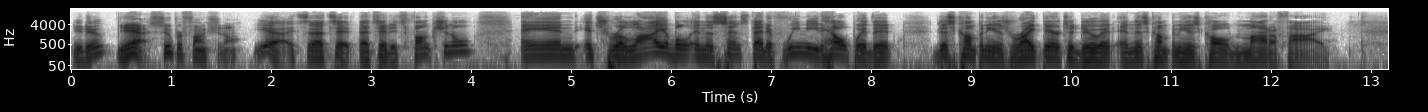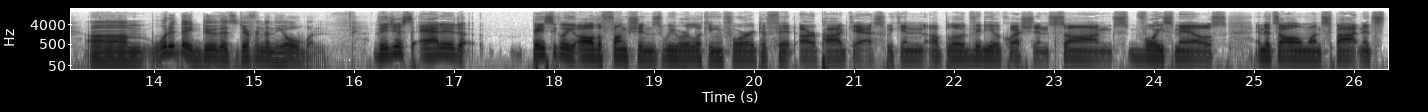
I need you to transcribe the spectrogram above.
You do? Yeah, super functional. Yeah, it's that's it. That's it. It's functional and it's reliable in the sense that if we need help with it, this company is right there to do it, and this company is called Modiphy. Um, what did they do that's different than the old one? They just added basically all the functions we were looking for to fit our podcast. We can upload video questions, songs, voicemails, and it's all in one spot and it's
